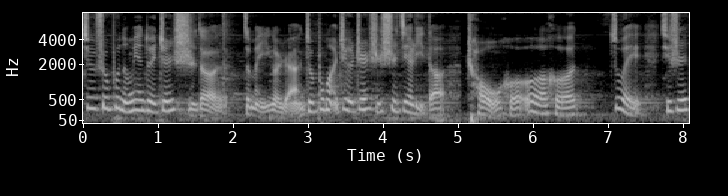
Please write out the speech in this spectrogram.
就是说不能面对真实的这么一个人，就不管这个真实世界里的丑和恶和罪，其实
